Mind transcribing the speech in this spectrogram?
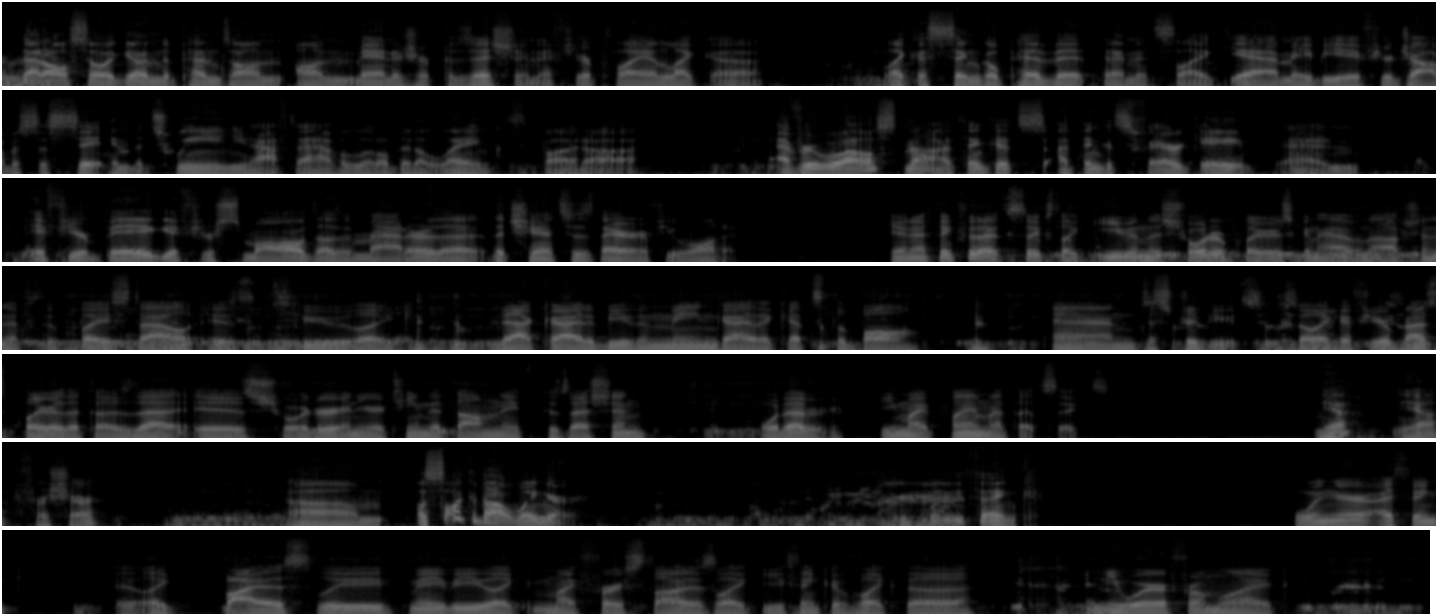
that also again depends on on manager position. If you're playing like a like a single pivot then it's like yeah maybe if your job is to sit in between you have to have a little bit of length. But uh everywhere else, no, I think it's I think it's fair game. And if you're big, if you're small, doesn't matter. The the chance is there if you want it. Yeah, and I think for that six, like even the shorter players can have an option if the play style is to like that guy to be the main guy that gets the ball and distributes. So like if your best player that does that is shorter and you're a team that dominates possession, whatever, you might play him at that six. Yeah, yeah, for sure. Um, let's talk about winger. What do you think? Winger, I think like biasly maybe like my first thought is like you think of like the anywhere from like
